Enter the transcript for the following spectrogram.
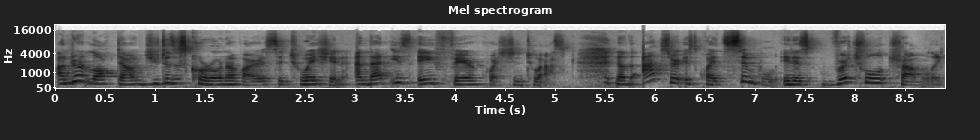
under lockdown due to this coronavirus situation? And that is a fair question to ask. Now, the answer is quite simple it is virtual traveling.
